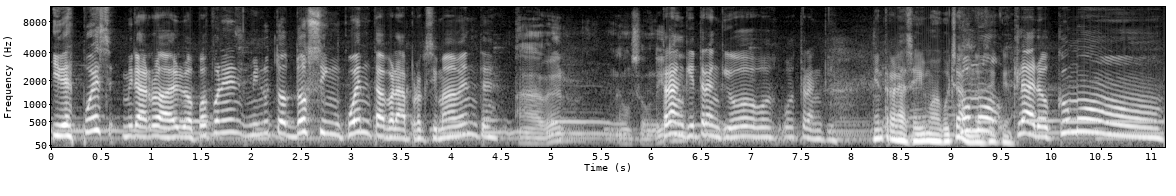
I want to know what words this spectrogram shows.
Y después, mira, Roda, lo puedes poner en minuto 2.50 para aproximadamente. A ver, un segundito. Tranqui, tranqui, vos, vos, vos tranqui. Mientras la seguimos escuchando. ¿Cómo, así que- claro, cómo,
